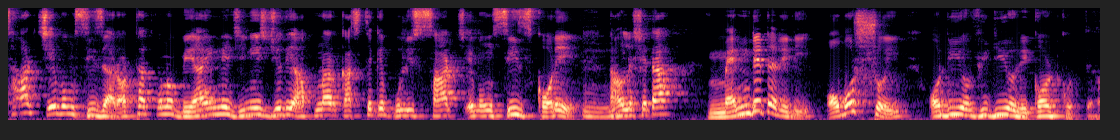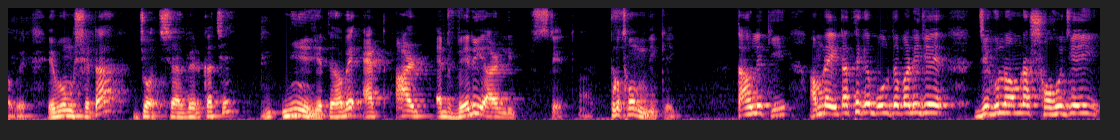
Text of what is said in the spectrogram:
সার্চ এবং সিজার অর্থাৎ কোনো বেআইনি জিনিস যদি আপনার কাছ থেকে পুলিশ সার্চ এবং সিজ করে তাহলে সেটা ম্যান্ডেটারিলি অবশ্যই অডিও ভিডিও রেকর্ড করতে হবে এবং সেটা জজ সাহেবের কাছে নিয়ে যেতে হবে অ্যাট আর অ্যাট ভেরি আর্লি স্টেট প্রথম দিকেই। তাহলে কি? আমরা এটা থেকে বলতে পারি যে যেগুলো আমরা সহজেই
